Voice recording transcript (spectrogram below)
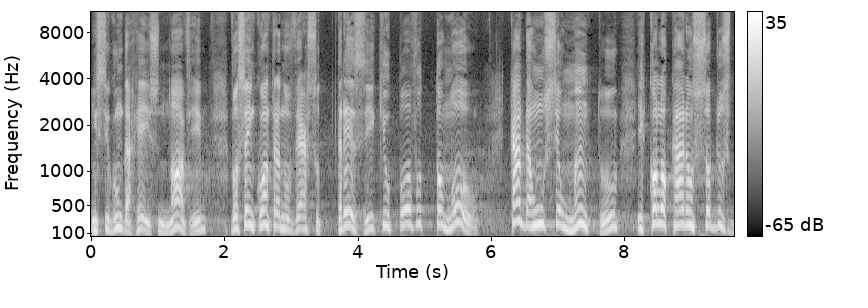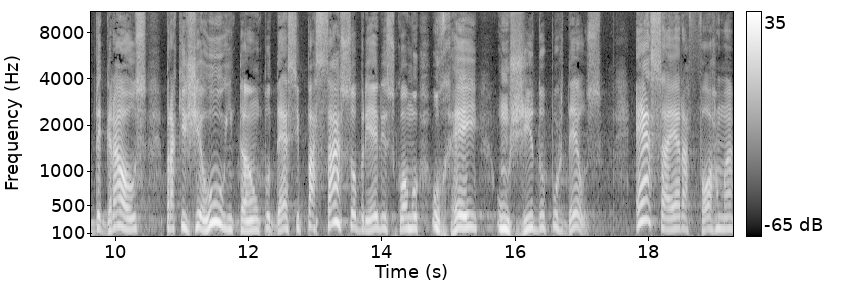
em 2 Reis 9, você encontra no verso 13 que o povo tomou cada um seu manto e colocaram sobre os degraus para que Jeú então pudesse passar sobre eles como o rei ungido por Deus. Essa era a forma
